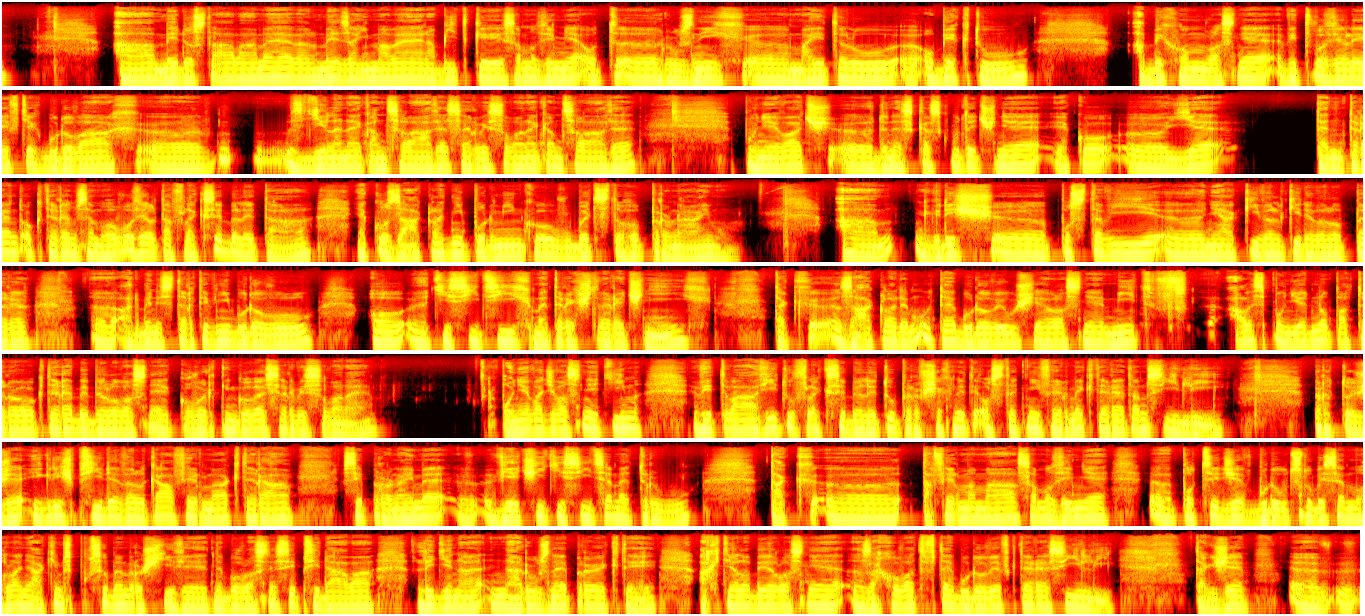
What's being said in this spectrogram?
A my dostáváme velmi zajímavé nabídky samozřejmě od eh, různých majitelů objektů abychom vlastně vytvořili v těch budovách sdílené kanceláře, servisované kanceláře, poněvadž dneska skutečně jako je ten trend, o kterém jsem hovořil, ta flexibilita, jako základní podmínkou vůbec toho pronájmu. A když eh, postaví eh, nějaký velký developer eh, administrativní budovu o tisících metrech čtverečních, tak základem u té budovy už je vlastně mít alespoň jedno patro, které by bylo vlastně coworkingové servisované poněvadž vlastně tím vytváří tu flexibilitu pro všechny ty ostatní firmy, které tam sídlí. Protože i když přijde velká firma, která si pronajme větší tisíce metrů, tak uh, ta firma má samozřejmě uh, pocit, že v budoucnu by se mohla nějakým způsobem rozšířit, nebo vlastně si přidává lidi na, na různé projekty a chtěla by je vlastně zachovat v té budově, v které sídlí. Takže uh,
